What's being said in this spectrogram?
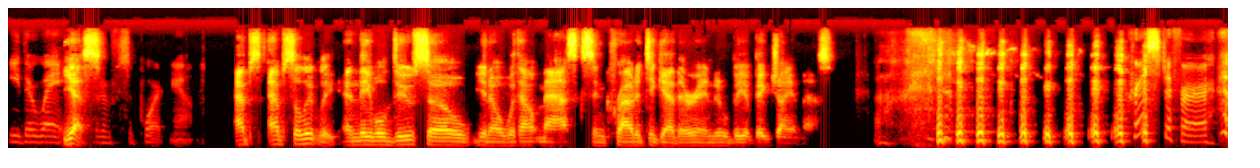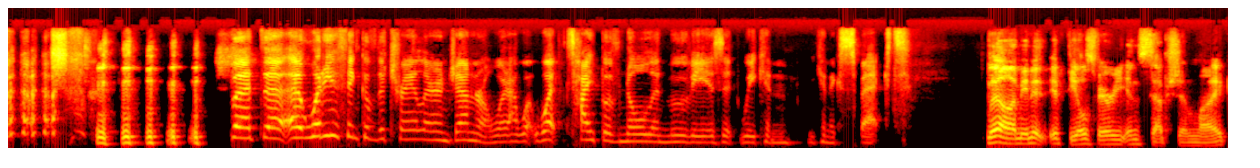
either way. Yes. Sort of support. Yeah. Abs- absolutely. And they will do so, you know, without masks and crowded together, and it'll be a big giant mess. Christopher. but uh, uh, what do you think of the trailer in general? What, what what type of Nolan movie is it we can we can expect? Well, I mean, it, it feels very Inception like.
